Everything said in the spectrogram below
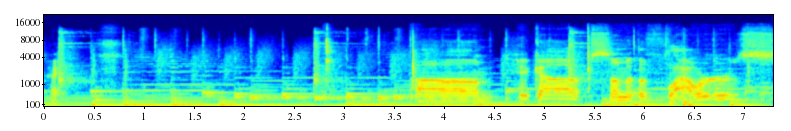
Okay. Um, pick up some of the flowers.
